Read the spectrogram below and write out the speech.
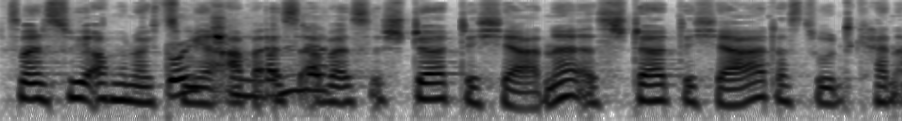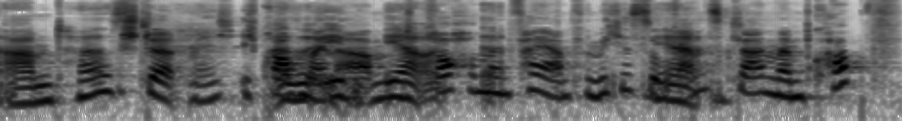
das meinst du ja auch mal neulich zu mir, aber es, aber es stört dich ja, ne? Es stört dich ja, dass du keinen Abend hast. Stört mich. Ich brauche Also meinen eben, Abend. ja, ich brauche und- meinen Feierabend. Für mich ist so Ja. ganz klar in meinem Kopf,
